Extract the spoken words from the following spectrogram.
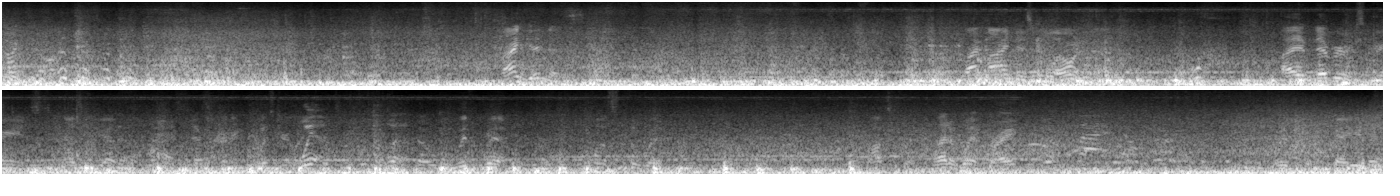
my goodness. My mind is blown now. I have never experienced nothing yet. Never been a coaster like Whip. this. Whip. No, with whip. Plus the whip. Lots of whip. Let it whip, right? Okay, you did.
